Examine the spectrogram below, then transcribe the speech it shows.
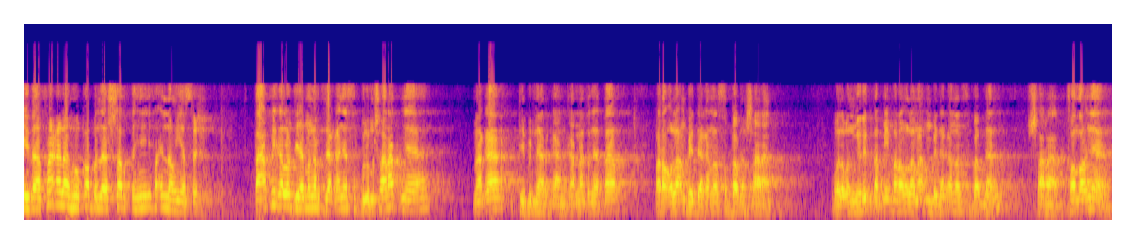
idza fa'alahu qabla syartihi fa innahu yasih. Tapi kalau dia mengerjakannya sebelum syaratnya, maka dibenarkan karena ternyata para ulama membedakan sebab dan syarat. Walaupun mirip tapi para ulama membedakan sebab dan syarat. Contohnya,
